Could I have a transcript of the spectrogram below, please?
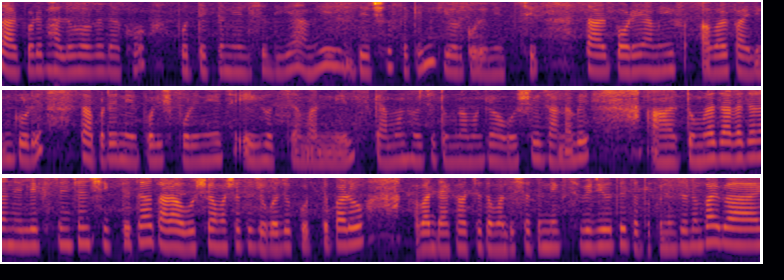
তারপরে ভালোভাবে দেখো। প্রত্যেকটা নেলসে দিয়ে আমি দেড়শো সেকেন্ড কিওর করে নিচ্ছি। তারপরে আমি আবার ফাইলিং করে তারপরে নেল পলিশ পরে নিয়েছি। এই হচ্ছে আমার নেলস কেমন হয়েছে তোমরা আমাকে অবশ্যই জানাবে। আর তোমরা যারা যারা নেল এক্সটেনশন শিখতে চাও, তারা অবশ্যই আমার সাথে যোগাযোগ করতে পারো। আবার দেখা হচ্ছে তোমাদের সাথে নেক্সট ভিডিওতে ততক্ষণের জন্য বাই বাই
